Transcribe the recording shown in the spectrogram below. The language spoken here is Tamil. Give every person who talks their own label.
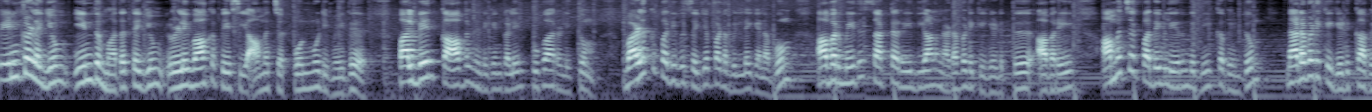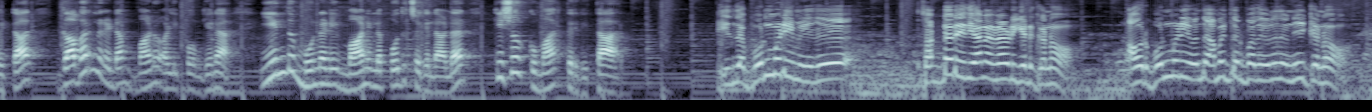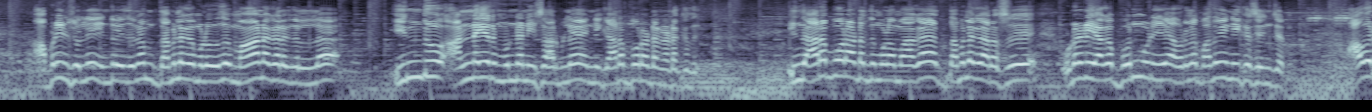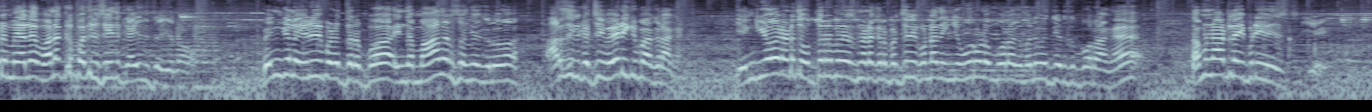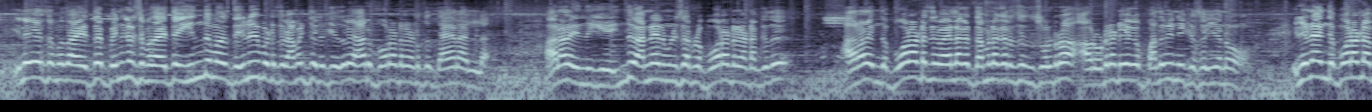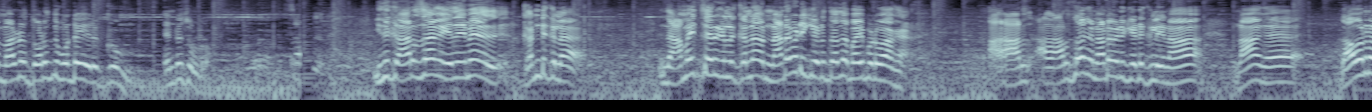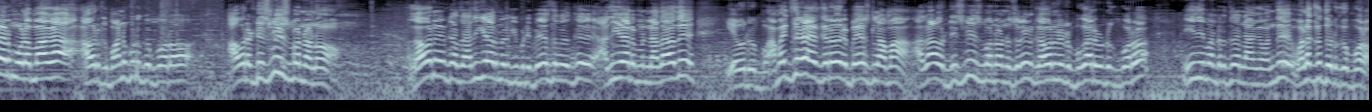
Speaker 1: பெண்களையும் இந்து மதத்தையும் இழிவாக பேசிய அமைச்சர் பொன்முடி மீது பல்வேறு காவல் நிலையங்களில் புகார் அளித்தும் வழக்கு பதிவு செய்யப்படவில்லை எனவும் அவர் மீது சட்ட ரீதியான நடவடிக்கை எடுத்து அவரை அமைச்சர் பதவியில் இருந்து நீக்க வேண்டும் நடவடிக்கை எடுக்காவிட்டால் கவர்னரிடம் மனு அளிப்போம் என இந்து முன்னணி மாநில பொதுச் செயலாளர் கிஷோர் குமார் தெரிவித்தார்.
Speaker 2: இந்த பொன்முடி மீது சட்ட ரீதியான நடவடிக்கை எடுக்கணும். அவர் பொன்முடி வந்து அமைச்சர் பதவியிலிருந்து நீக்கணும். அப்படின்னு சொல்லி இன்றைய தினம் தமிழகம் முழுவதும் மாநகரங்களில் இந்து அன்னையர் முன்னணி சார்பில் இன்றைக்கி அறப்போராட்டம் நடக்குது. இந்த அறப்போராட்டத்தின் மூலமாக தமிழக அரசு உடனடியாக பொன்முடியை அவர்களை பதவி நீக்கம் செஞ்சது. அவர் மேலே வழக்கு பதிவு செய்து கைது செய்யணும். பெண்களை இழிவுபடுத்துகிறப்போ இந்த மாதர் சங்கங்களும் அரசியல் கட்சி வேடிக்கை பார்க்குறாங்க. எங்கேயோ நடந்து உத்தரப்பிரதேசம் நடக்கிற பிரச்சனை கொண்டாந்து இங்கே ஊர்வலம் போகிறாங்க மெழுகுவத்தி எடுத்து போகிறாங்க தமிழ்நாட்டில் இப்படி இளைய சமுதாயத்தை பெண்கள் சமுதாயத்தை இந்து மதத்தை இழிவுபடுத்துகிற அமைச்சருக்கு எதிராக யாரும் போராட்டம் நடத்த தயாராக இல்லை. அதனால் இன்றைக்கி இந்து அன்னையர் மணி சார்பில் போராட்டம் நடக்குது. அதனால் இந்த போராட்டத்தின் வாயிலாக தமிழக அரசுக்கு சொல்கிறோம் அவர் உடனடியாக பதவி நீக்கம் செய்யணும். இல்லைன்னா இந்த போராட்டம் மறுபடியும் தொடர்ந்து கொண்டே இருக்கும் என்று சொல்கிறோம் இதுக்கு அரசாங்கம் எதையுமே கண்டுக்கல. இந்த அமைச்சர்களுக்கெல்லாம் நடவடிக்கை எடுத்தால் தான் பயப்படுவாங்க. அரசாங்கம் நடவடிக்கை எடுக்கலைன்னா நாங்கள் கவர்னர் மூலமாக அவருக்கு மனு கொடுக்க போகிறோம் அவரை டிஸ்மிஸ் பண்ணணும். கவர்னருக்கு அது அதிகாரம் இருக்குது இப்படி பேசுகிறதுக்கு அதிகாரம் இல்லை. அதாவது ஒரு அமைச்சராக இருக்கிறவர் பேசலாமா? அதான் அவர் டிஸ்மிஸ் பண்ணணும்னு சொல்லி கவர்னர் புகார் கொடுக்க போகிறோம் நீதிமன்றத்தில் நாங்கள் வந்து வழக்கு தொடுக்க போகிறோம்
